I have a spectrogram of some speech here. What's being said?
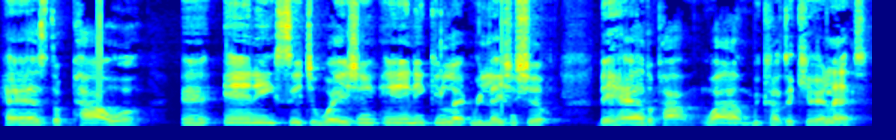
has the power in any situation, any relationship, they have the power. Why? Because they care less.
